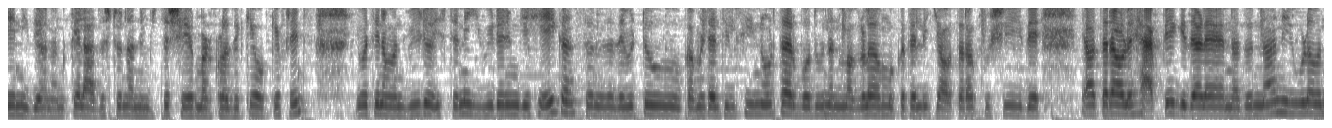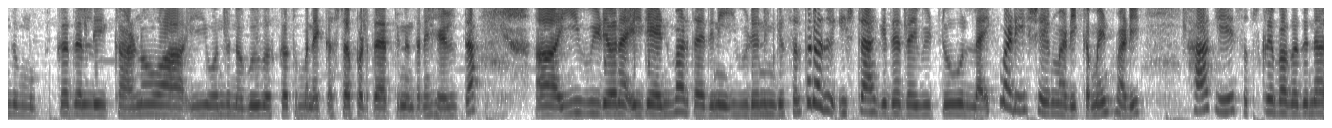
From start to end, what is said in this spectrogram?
ಏನಿದೆಯೋ ನನ್ನ ಕೈಲಿ ಆದಷ್ಟು ನಾನು ನಿಮ್ಮ ಜೊತೆ ಶೇರ್ ಮಾಡ್ಕೊಳ್ಳೋದಕ್ಕೆ ಓಕೆ ಫ್ರೆಂಡ್ಸ್ ಇವತ್ತಿನ ಒಂದು ವಿಡಿಯೋ ಇಷ್ಟೇ ಈ ವಿಡಿಯೋ ನಿಮಗೆ ಹೇಗೆ ಅನಿಸ್ತು ಅನ್ನೋದು ದಯವಿಟ್ಟು ಕಮೆಂಟಲ್ಲಿ ತಿಳಿಸಿ. ನೋಡ್ತಾ ಇರ್ಬೋದು ನನ್ನ ಮಗಳ ಮುಖದಲ್ಲಿ ಯಾವ ಥರ ಖುಷಿ ಇದೆ, ಯಾವ ಥರ ಅವಳು ಹ್ಯಾಪಿಯಾಗಿದ್ದಾಳೆ ಅನ್ನೋದು. ನಾನು ಇವಳ ಒಂದು ಮುಖದಲ್ಲಿ ಕಾಣುವ ಈ ಒಂದು ನಗುವಿಗೋಸ್ಕರ ತುಂಬಾ ಕಷ್ಟಪಡ್ತಾ ಇರ್ತೀನಿ ಅಂತಲೇ ಹೇಳ್ತಾ ಈ ವಿಡಿಯೋನ ಇಲ್ಲಿಗೆ ಎಂಡ್ ಮಾಡ್ತಾ ಇದ್ದೀನಿ. ಈ ವಿಡಿಯೋ ನಿಮಗೆ ಸ್ವಲ್ಪನಾದರೂ ಇಷ್ಟ ಆಗಿದೆ, ದಯವಿಟ್ಟು ಲೈಕ್ ಮಾಡಿ ಶೇರ್ ಮಾಡಿ ಕಮೆಂಟ್ ಮಾಡಿ. ಹಾಗೆ ಸಬ್ಸ್ಕ್ರೈಬ್ ಆಗೋದನ್ನು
